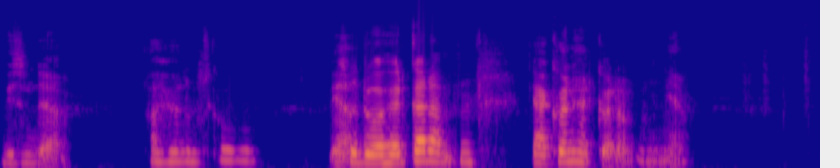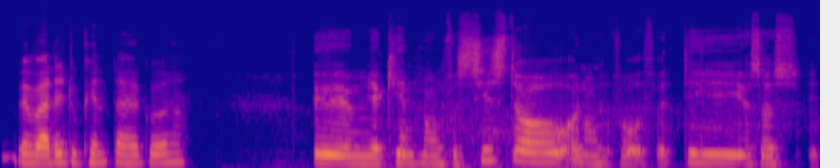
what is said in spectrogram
vi sådan der har hørt om Skobo. Ja. Så du har hørt godt om den. Jeg har kun hørt godt om den, ja. Hvem var det, du kendte, der har gået her? Øhm, jeg kendte nogen fra sidste år, og nogle fra året før det, og så også et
